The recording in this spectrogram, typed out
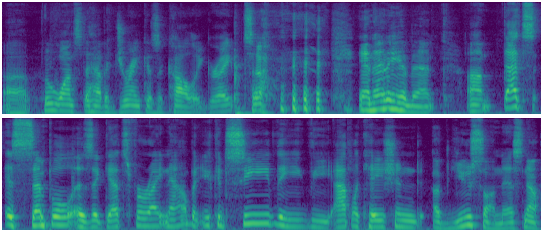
uh, who wants to have a drink as a colleague, right? So, in any event, um, that's as simple as it gets for right now. But you could see the the application of use on this. Now,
